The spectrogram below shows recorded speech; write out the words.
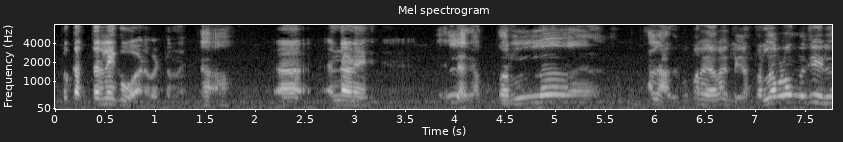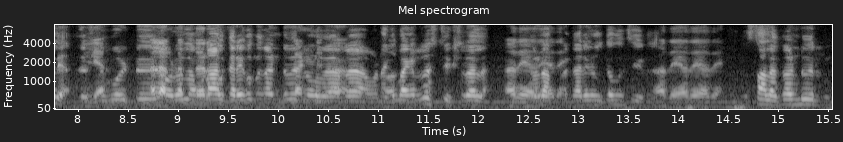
ഇപ്പൊ ഖത്തറിലേക്ക് പോവാണ് പെട്ടെന്ന്. എന്താണ്? ഇല്ല ഖത്തറിൽ അല്ല അതിപ്പോ പറയാറില്ല. ഖത്തറിൽ നമ്മളൊന്നും ചെയ്യില്ല. ജസ്റ്റ് പോയിട്ട് അവിടെ നമ്മുടെ ആൾക്കാരെ ഒന്ന് കണ്ടു വരുന്നുള്ളൂ. വേറെ അവിടെ ഭയങ്കര റെസ്ട്രിക്ഷൻ അല്ല. അത്ര കാര്യങ്ങൾക്കൊന്നും ചെയ്യില്ല. അതെ അതെ അതെ. സ്ഥലമൊക്കെ കണ്ടുവരുന്നു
